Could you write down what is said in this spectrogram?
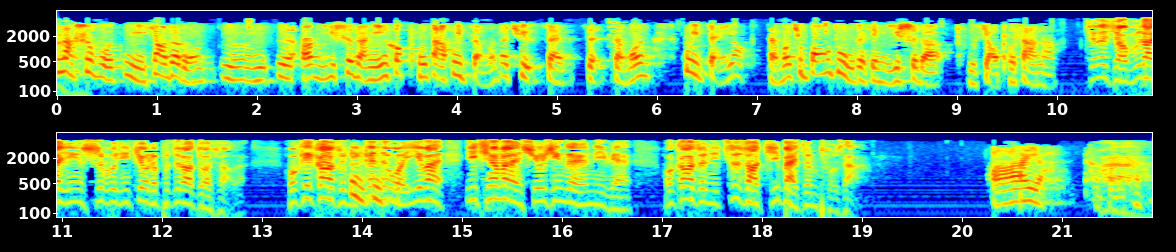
那师傅，你像这种嗯嗯而迷失的，您和菩萨会怎么的去怎怎怎么会怎样怎么去帮助这些迷失的菩小菩萨呢？这个小菩萨已经师傅已经救了不知道多少了。我可以告诉你，嗯跟着我一万一千万修心的人里边，我告诉你，至少几百尊菩萨。哎呀，太好了，啊！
